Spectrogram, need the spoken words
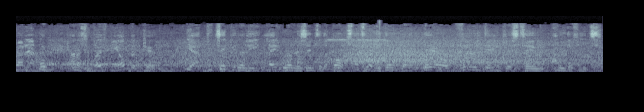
Run at them, and I suppose beyond them, too. Yeah, particularly late runners into the box. That's what you don't want. They are very dangerous to any defence.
